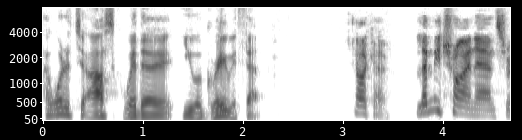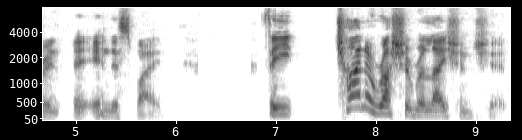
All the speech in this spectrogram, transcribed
I wanted to ask whether you agree with that. Okay, let me try and answer in, in this way. The China Russia relationship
